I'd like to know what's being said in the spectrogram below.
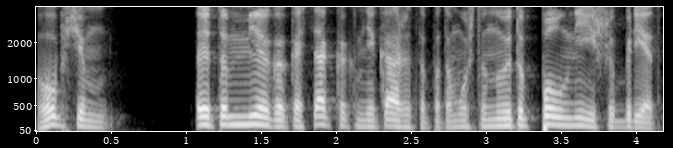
В общем, это мега косяк, как мне кажется, потому что, ну, это полнейший бред.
